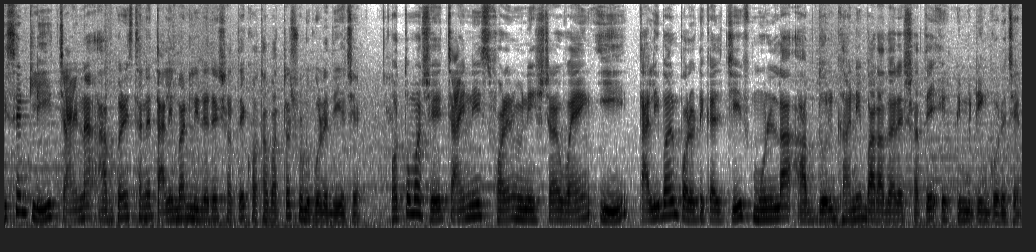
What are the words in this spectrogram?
রিসেন্টলি চায়না আফগানিস্তানের তালিবান লিডারের সাথে কথাবার্তা শুরু করে দিয়েছে। গত মাসে Chinese foreign minister Wang Yi Taliban political chief Mullah Abdul Ghani বারাদারের সাথে একটি মিটিং করেছেন।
